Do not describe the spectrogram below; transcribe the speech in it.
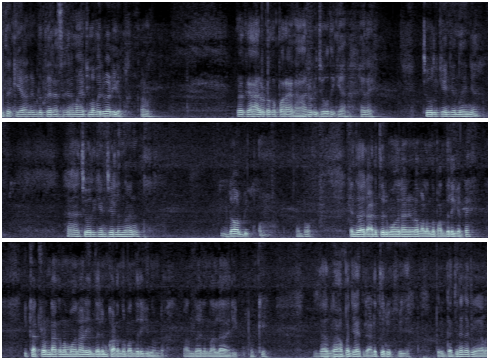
ഇതൊക്കെയാണ് ഇവിടുത്തെ രസകരമായിട്ടുള്ള പരിപാടികൾ. കാണും. ഇതൊക്കെ ആരോടൊക്കെ പറയാൻ ആരോട് ചോദിക്കാൻ? അതെ ചോദിക്കാൻ ചെന്ന് കഴിഞ്ഞാൽ ചോദിക്കാൻ ചെല്ലുന്നവൻ ഡോൾബി. അപ്പോൾ എന്തായാലും അടുത്തൊരു മുതലാളി കൂടെ വളർന്ന് പന്തലിക്കട്ടെ. ഈ കട്ടിലുണ്ടാക്കുന്ന മുതലാളി എന്തായാലും കടന്ന് പന്തിരിക്കുന്നുണ്ട് എന്തായാലും നല്ല കാര്യം. ഓക്കെ ഗ്രാമപഞ്ചായത്തിൽ അടുത്തൊരു ഒരു ഗജനകഥയാണ്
